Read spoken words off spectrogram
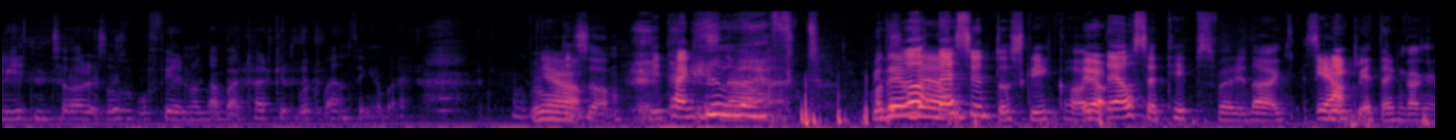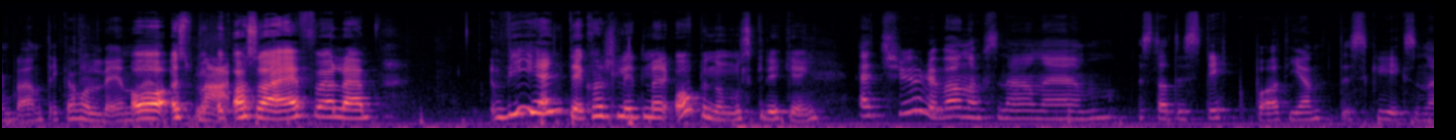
liten tåre, sånn som på film, og de bare tørket bort på en finger. bare. Ja. Sånn. Vi tenker sånn. Og det det er sunt å skrike høyt. Ja. Det er også et tips for i dag. Skrik Ja. litt en gang iblant, ikke hold det inne. Og altså, jeg føler Vi jenter er kanskje litt mer åpne om skriking. Jeg tror det var nok sånn en statistikk på at jenter skriker sånn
